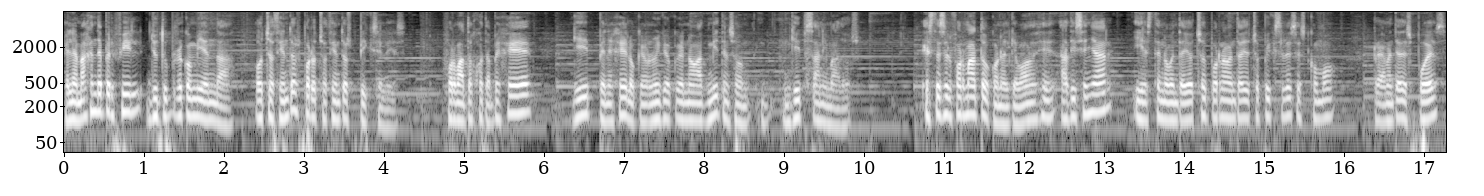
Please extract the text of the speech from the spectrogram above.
en la imagen de perfil YouTube recomienda 800 x 800 píxeles. Formato JPG, GIF, PNG, lo, que, lo único que no admiten son GIFs animados. Este es el formato con el que vamos a diseñar y este 98 x 98 píxeles es como realmente después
